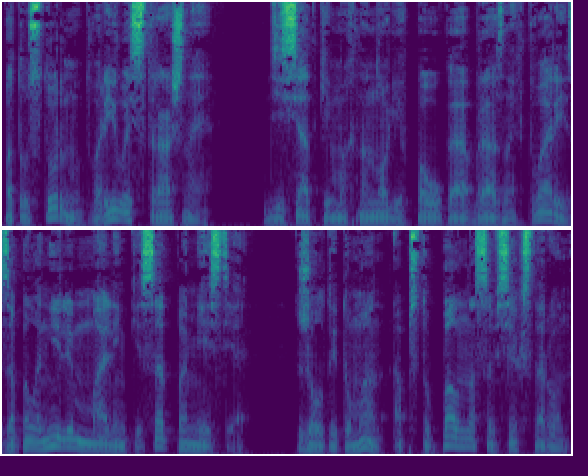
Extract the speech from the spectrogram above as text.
По ту сторону творилось страшное. Десятки махноногих паукообразных тварей заполонили маленький сад поместья. Желтый туман обступал нас со всех сторон,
